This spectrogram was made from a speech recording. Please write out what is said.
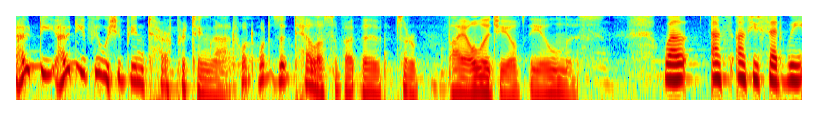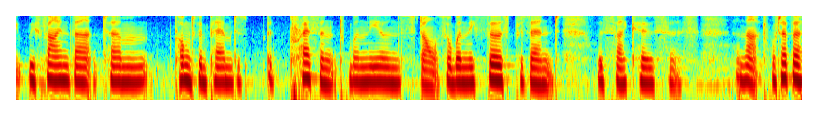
how, do you, how do you feel we should be interpreting that? What, what does it tell us about the sort of biology of the illness? Well, as as you said, we, we find that um, cognitive impairment is present when the illness starts or when they first present with psychosis, and that whatever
